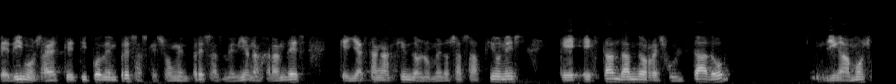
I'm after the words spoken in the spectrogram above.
pedimos a este tipo de empresas, que son empresas medianas, grandes, que ya están haciendo numerosas acciones, que están dando resultado digamos,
